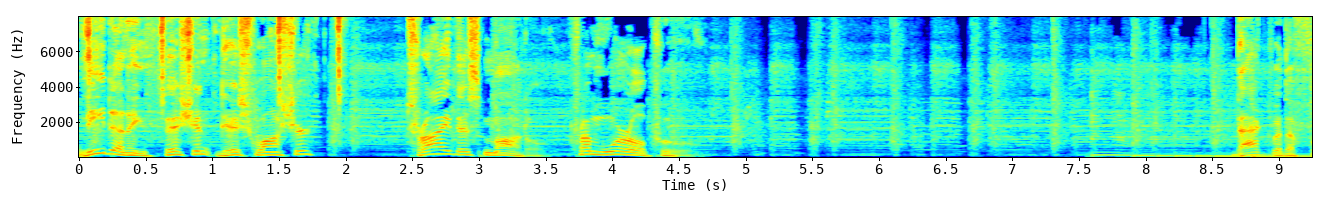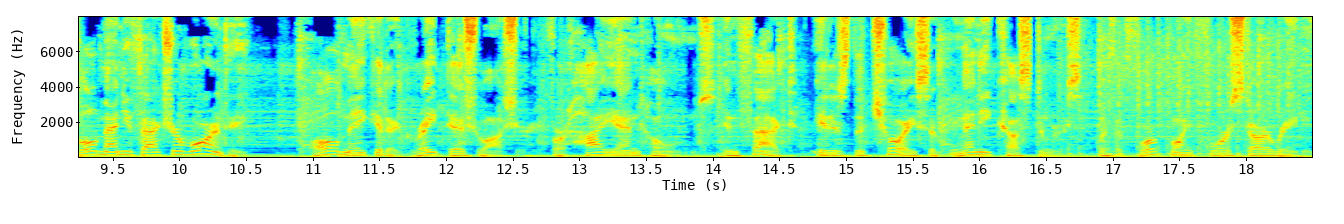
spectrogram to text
Need an efficient dishwasher? Try this model from Whirlpool. Backed with a full manufacturer warranty, all make it a great dishwasher for high-end homes. In fact, it is the choice of many customers with a 4.4 star rating.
